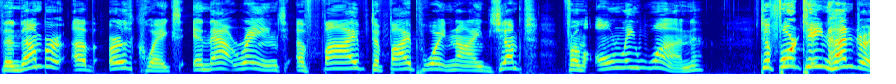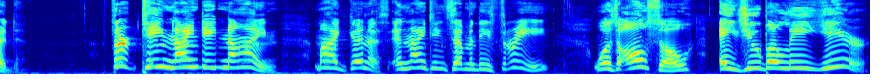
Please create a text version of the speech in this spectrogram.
the number of earthquakes in that range of 5 to 5.9 jumped from only one to 1,400. 1399. My goodness. In 1973 was also a Jubilee year.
